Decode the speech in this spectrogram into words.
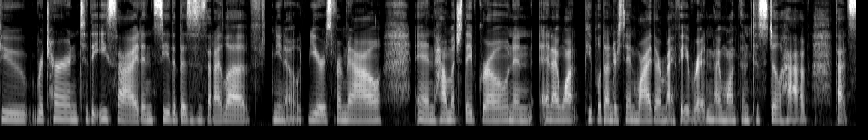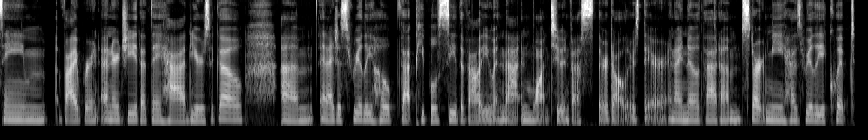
to return to the east side and see the businesses that I love, you know, years from now and how much they've grown. And, and I want people to understand why they're my favorite. And I want them to still have that same vibrant energy that they had years ago. Um, and I just really hope that people see the value in that and want to invest their dollars there. And I know that um, Start Me has really equipped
